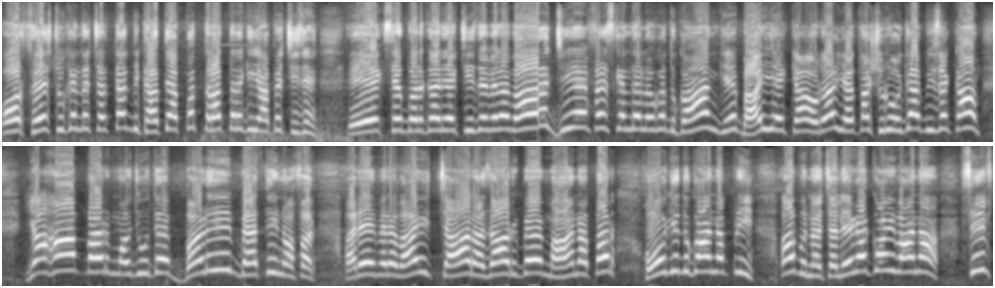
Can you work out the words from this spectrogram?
और फ़ेज़ टू के अंदर चलते हैं, दिखाते हैं आपको तरह तरह की यहाँ पे चीज़ें। एक से बढ़कर एक चीज़ें मेरे भाई जी एफ़ एस के अंदर लोगों दुकान। ये भाई, ये क्या हो रहा है? ये इतना शुरू हो गया अभी से काम। यहाँ पर मौजूद है बड़ी बेहतरीन ऑफ़र अरे मेरे भाई, चार हज़ार रुपये महाना पर होगी दुकान अपनी। अब न चलेगा कोई बहाना, सिर्फ़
